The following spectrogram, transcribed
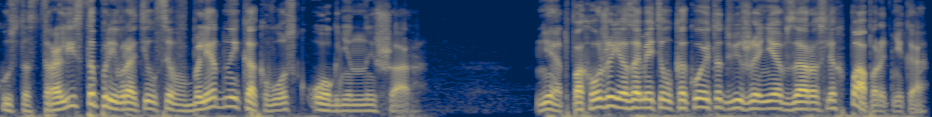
Куст астралиста превратился в бледный, как воск, огненный шар. «Нет, похоже, я заметил какое-то движение в зарослях папоротника».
